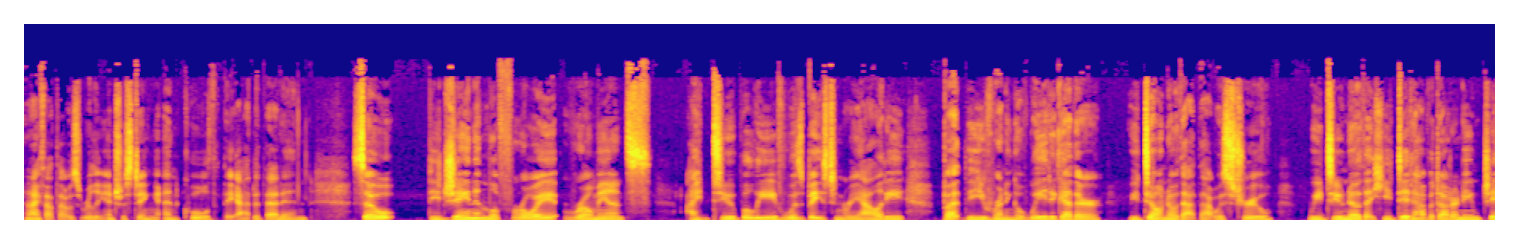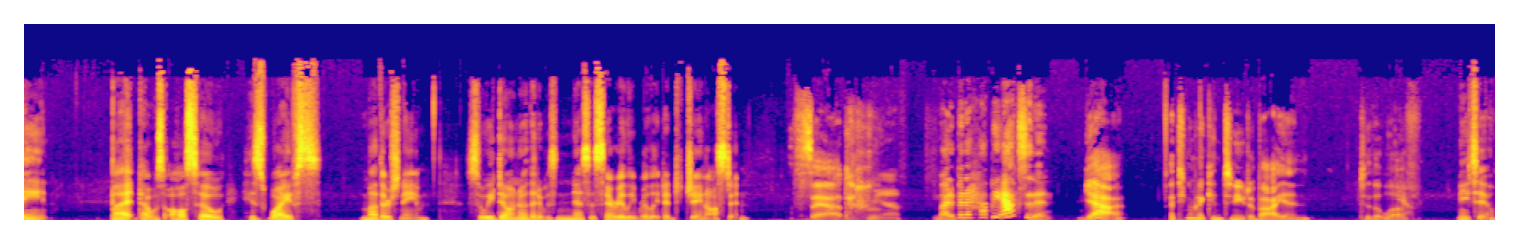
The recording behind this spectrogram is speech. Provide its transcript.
And I thought that was really interesting and cool that they added that in. So the Jane and Lefroy romance, I do believe, was based in reality, but the running away together, we don't know that that was true. We do know that he did have a daughter named Jane, but that was also his wife's mother's name. So we don't know that it was necessarily related to Jane Austen. Sad. Yeah. Might have been a happy accident. Yeah. I think I'm going to continue to buy in to the love. Me too.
